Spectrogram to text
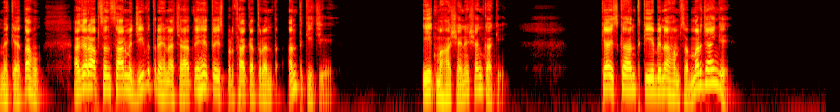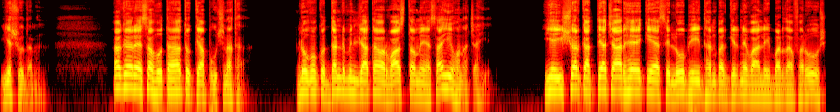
मैं कहता हूँ, अगर आप संसार में जीवित रहना चाहते हैं तो इस प्रथा का तुरंत अंत कीजिए। एक महाशय ने शंका की। क्या इसका अंत किए बिना हम सब मर जाएँगे? यशोदानंद, अगर ऐसा होता तो क्या पूछना था? लोगों को दंड मिल जाता और वास्तव में ऐसा ही होना चाहिए। ये ईश्वर का अत्याचार है कि ऐसे लोभी धन पर गिरने वाले बर्दा फरोश,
